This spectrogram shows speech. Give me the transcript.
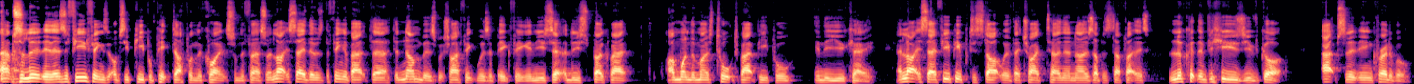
Absolutely. There's a few things that obviously people picked up on the quotes from the first one. Like I say, there was the thing about the the numbers, which I think was a big thing. And you said and you spoke about I'm one of the most talked about people in the UK. And like I say, a few people to start with, they tried to turn their nose up and stuff like this. Look at the views you've got. Absolutely incredible.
